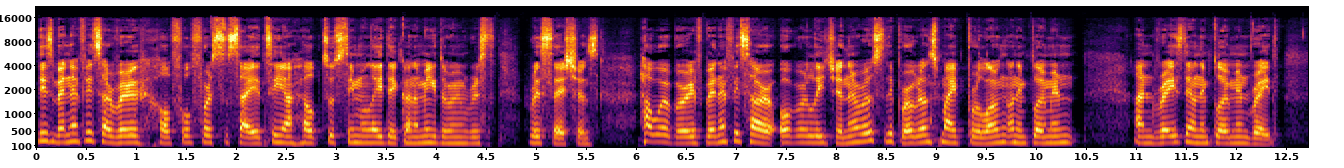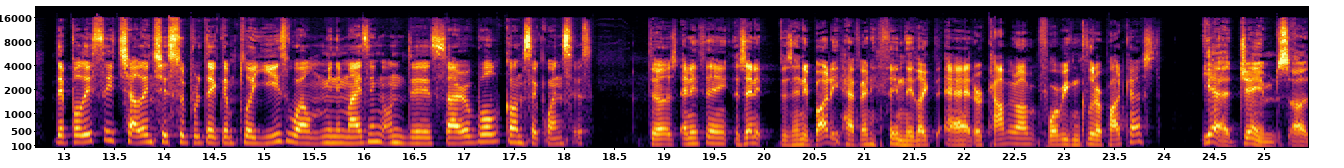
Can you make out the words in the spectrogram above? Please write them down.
These benefits are very helpful for society and help to stimulate the economy during re- recessions. However, if benefits are overly generous, the programs might prolong unemployment and raise the unemployment rate. The policy challenge is to protect employees while minimizing undesirable consequences. Does anything does any does anybody have anything they'd like to add or comment on before we conclude our podcast? Yeah, James, uh,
